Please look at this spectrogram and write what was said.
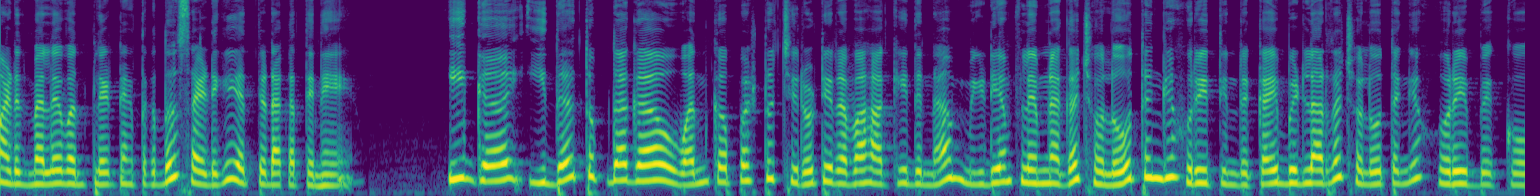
ಮಾಡಿದ್ಮೇಲೆ ಒಂದು ಪ್ಲೇಟ್ನಾಗ ತೆಗೆದು ಸೈಡಿಗೆ ಎತ್ತಿಡಾಕತ್ತೀನಿ. ಈಗ ಇದೇ ತುಪ್ಪದಾಗ ಒಂದು ಕಪ್ಪಷ್ಟು ಚಿರೋಟಿ ರವೆ ಹಾಕಿ ಇದನ್ನು ಮೀಡಿಯಮ್ ಫ್ಲೇಮ್ನಾಗ ಚಲೋ ತಂಗಿ ಹುರಿತೀನಿ ಕೈ ಬಿಡ್ಲಾರ್ದ ಚಲೋ ತಂಗಿ ಹುರಿಬೇಕು.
